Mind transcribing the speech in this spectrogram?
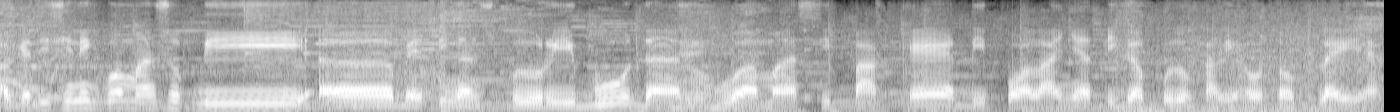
Oke, di sini gua masuk di uh, bettingan 10.000 dan gua masih pakai di polanya 30 kali autoplay ya.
